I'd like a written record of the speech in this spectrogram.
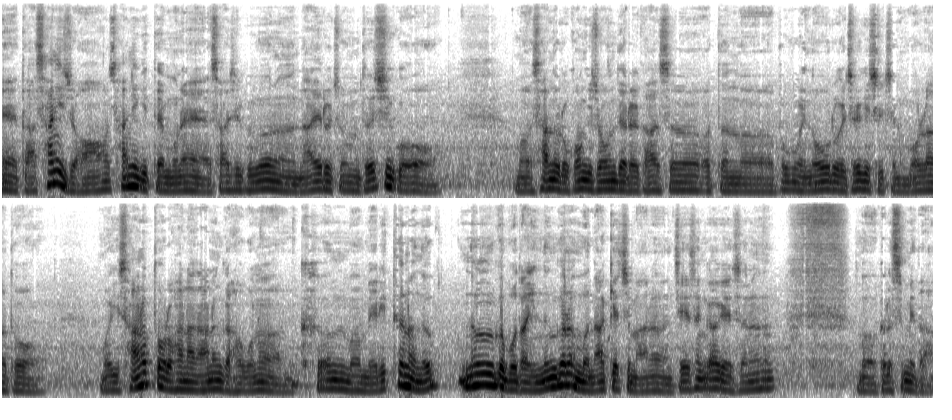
예, 다 산이죠. 산이기 때문에 사실 그거는 나이를 좀 드시고 뭐 산으로 공기 좋은 데를 가서 어떤 뭐 부분의 노후를 즐기실지는 몰라도 뭐 이 산업도로 하나 나는 거하고는 큰 뭐 메리트는 없는 것보다 있는 거는 뭐 낫겠지만은 제 생각에서는 뭐 그렇습니다.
